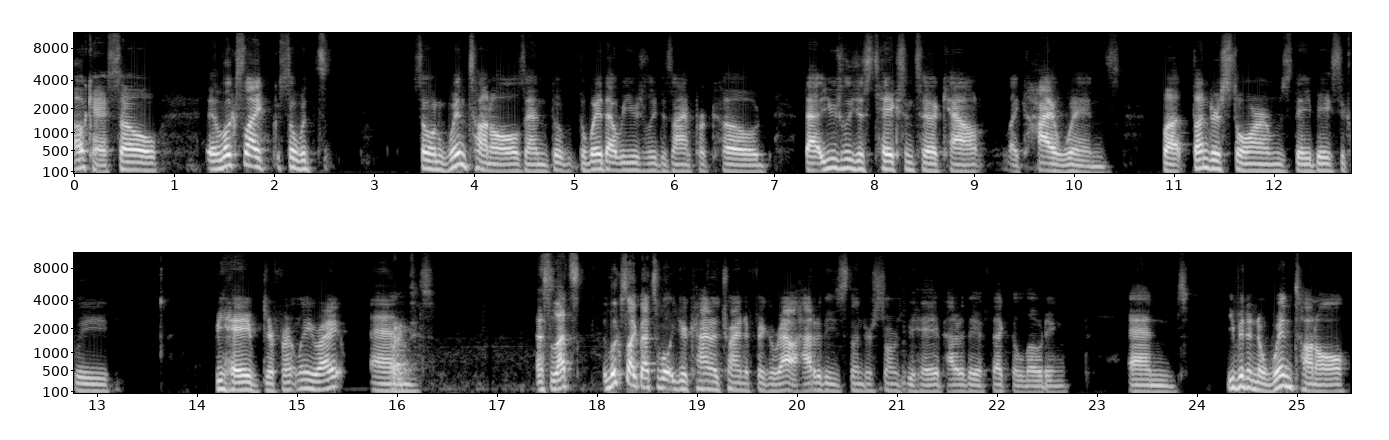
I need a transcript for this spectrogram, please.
Okay, so it looks like, so with so in wind tunnels and the, the way that we usually design per code, that usually just takes into account like high winds, but thunderstorms, they basically behave differently, right? And, Right. and so that's, it looks like that's what you're kind of trying to figure out. How do these thunderstorms behave? How do they affect the loading? And even in a wind tunnel,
